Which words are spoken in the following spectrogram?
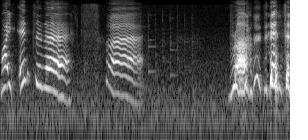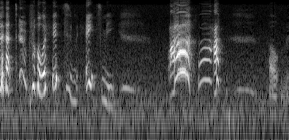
My internet! Ah. Bruh, the internet, bro, it hates me. Hates me. Ah! ah. Help me.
